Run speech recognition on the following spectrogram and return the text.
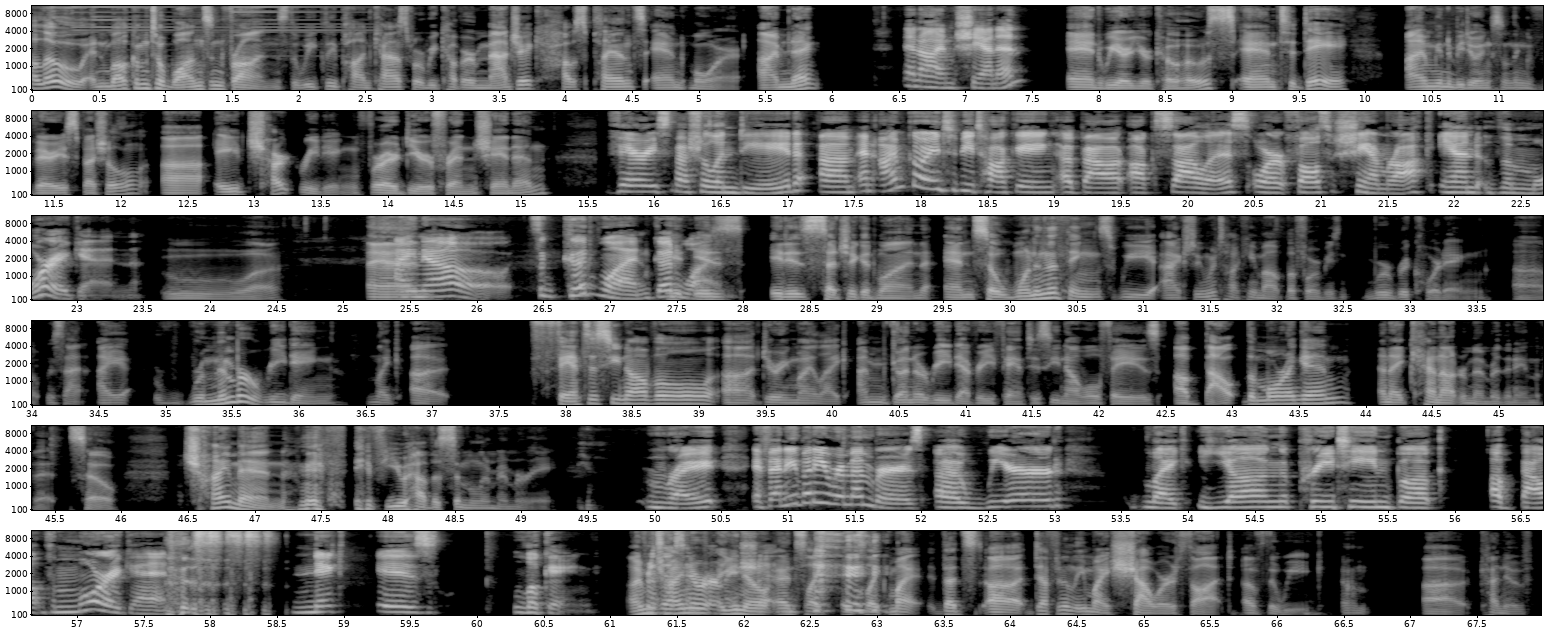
Hello, and welcome to Wands and Fronds, the weekly podcast where we cover magic, houseplants, and more. I'm Nick. And I'm Shannon. And we are your co hosts. And today I'm going to be doing something very special uh, a chart reading for our dear friend Shannon. Very special indeed. Um, and I'm going to be talking about Oxalis or False Shamrock and the Morrigan. Ooh. And I know. It's a good one. Good it one. Is, it is such a good one. And so, one of the things we actually were talking about before we were recording uh, was that I remember reading like a fantasy novel uh, during my like, I'm gonna read every fantasy novel phase about the Morrigan, and I cannot remember the name of it. So, chime in if, if you have a similar memory. Right. If anybody remembers a weird like young preteen book about the Morrigan, Nick is looking. I'm trying to, you know, and it's like it's like my that's uh definitely my shower thought of the week. Um, uh, kind of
